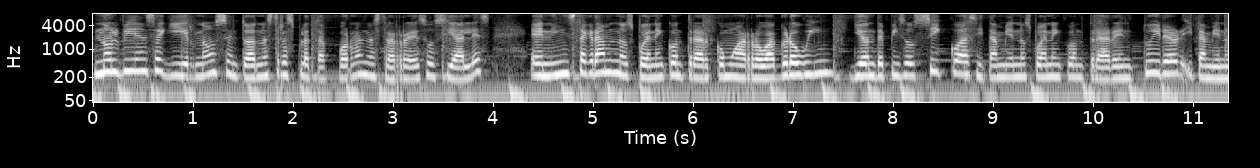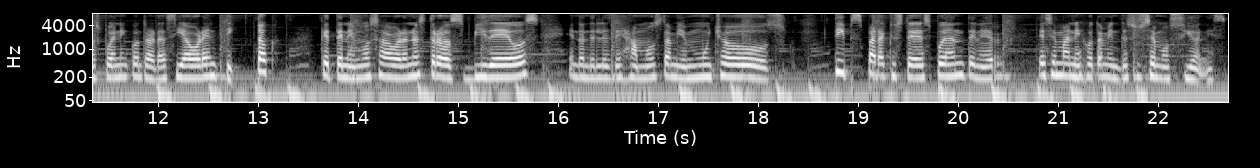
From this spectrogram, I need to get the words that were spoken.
No olviden seguirnos en todas nuestras plataformas, nuestras redes sociales. En Instagram nos pueden encontrar como arroba growing de piso psico, así también nos pueden encontrar en Twitter y también nos pueden encontrar así ahora en TikTok, que tenemos ahora nuestros videos en donde les dejamos también muchos tips para que ustedes puedan tener ese manejo también de sus emociones.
